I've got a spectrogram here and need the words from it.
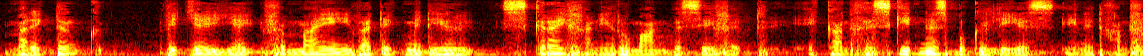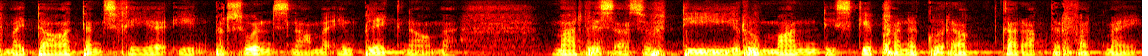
Maar ek dink weet jy, jy vir my wat ek met die skryf van die roman besef het, ek kan geskiedenisboeke lees en dit gaan vir my datums gee en persoonsname en plekname. Maar dis asof die roman die skep van 'n karakter vat my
